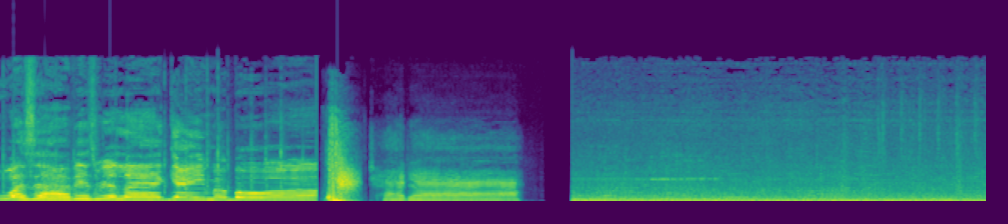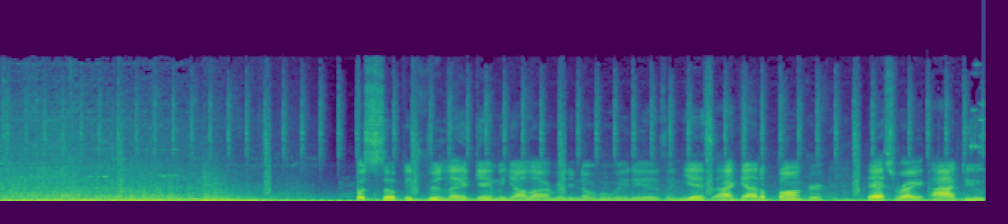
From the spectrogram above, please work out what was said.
What's up? It's Real Lag Gamer Boy. Ta-da! What's up? It's Real Lag Gamer. Y'all already know who it is. And yes, I got a bunker. That's right, I do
